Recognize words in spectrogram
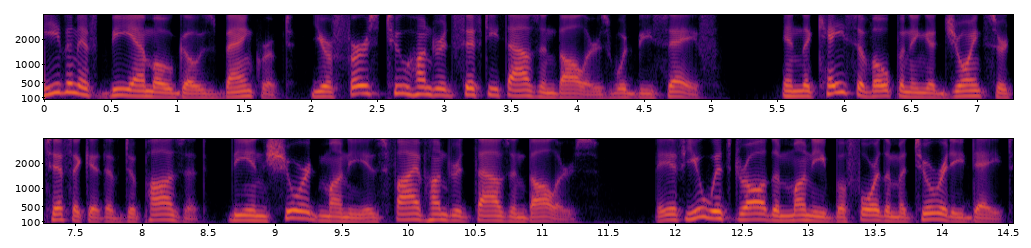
Even if BMO goes bankrupt, your first $250,000 would be safe. In the case of opening a joint certificate of deposit, the insured money is $500,000. If you withdraw the money before the maturity date,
